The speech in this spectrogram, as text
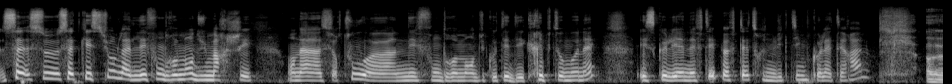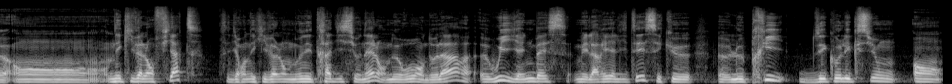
cette question là de l'effondrement du marché, on a surtout un effondrement du côté des crypto-monnaies. Est-ce que les NFT peuvent être une victime collatérale? En équivalent fiat, c'est-à-dire en équivalent de monnaie traditionnelle, en euros, en dollars, euh, oui, il y a une baisse. Mais la réalité, c'est que euh, le prix des collections en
